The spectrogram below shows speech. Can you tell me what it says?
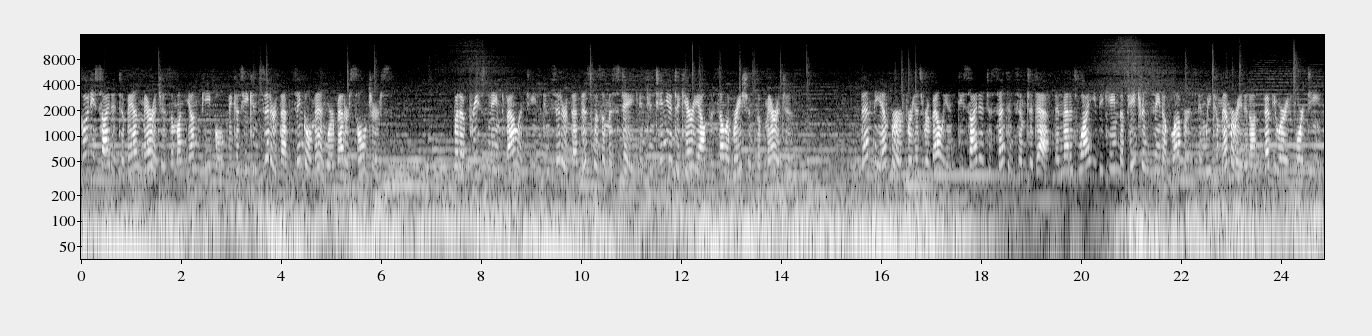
who decided to ban marriages among young people because he considered that single men were better soldiers. But a priest named Valentine considered that this was a carry out the celebrations of marriages. Then the emperor, for his rebellion, decided to sentence him to death, and that is why he became the patron saint of lovers, and we commemorate it on February 14th.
